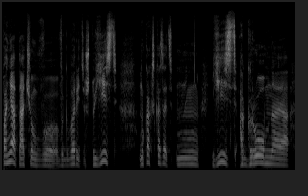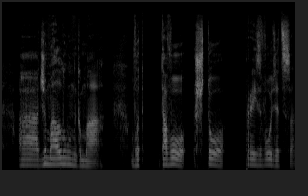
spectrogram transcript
Понятно, о чем вы, вы говорите, что есть, ну как сказать, есть огромная а, Джамалунгма, вот того, что производится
